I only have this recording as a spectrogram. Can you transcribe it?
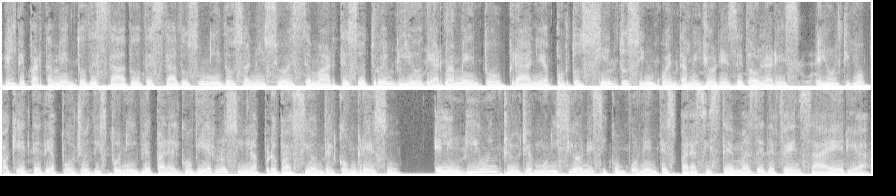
El Departamento de Estado de Estados Unidos anunció este martes otro envío de armamento a Ucrania por 250 millones de dólares, el último paquete de apoyo disponible para el gobierno sin la aprobación del Congreso. El envío incluye municiones y componentes para sistemas de defensa aérea.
